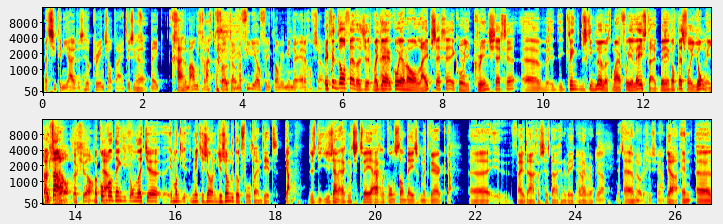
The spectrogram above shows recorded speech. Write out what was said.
Dat ziet er niet uit. Dat is heel cringe altijd. Dus ik, Ja. nee, ik ga helemaal niet graag op de foto. Maar video vind ik dan weer minder erg of zo. ik vind het wel vet dat je, want jij, ik hoor jou nou al lijp zeggen, ik hoor je cringe zeggen. Die klinkt misschien lullig, maar voor je leeftijd ben je nog best wel jong in je Dankjewel, taal. dankjewel. Maar komt dat denk ik omdat je, want je, met je zoon, je zoon doet ook fulltime dit. Ja, Dus die, je zijn eigenlijk met z'n tweeën eigenlijk constant bezig met werk. Ja. Eh, vijf dagen, zes dagen in de week, ja, whatever. ja, net wat Ehm, er nodig is, ja. Ja, en eh,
